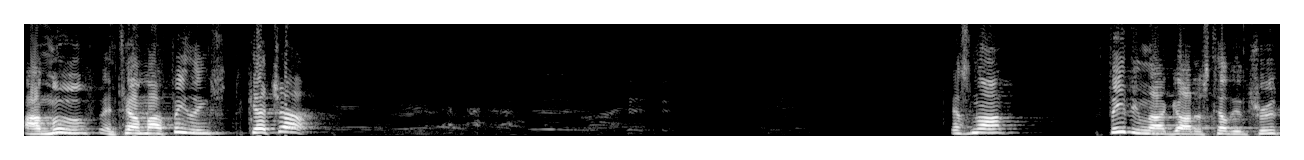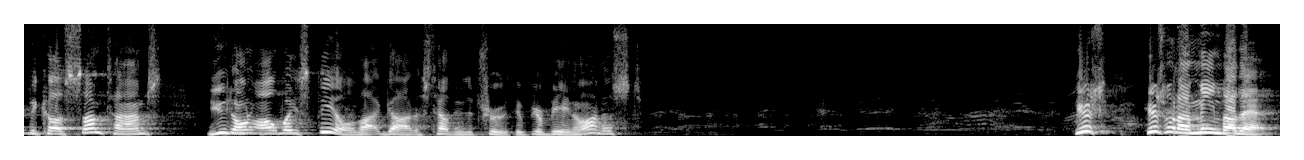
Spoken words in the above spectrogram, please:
I move and tell my feelings to catch up. It's not feeling like God is telling the truth because sometimes you don't always feel like God is telling the truth if you're being honest. Here's, here's what I mean by that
